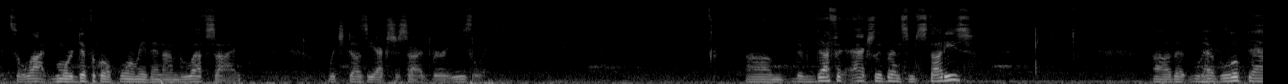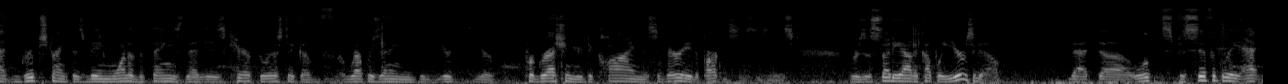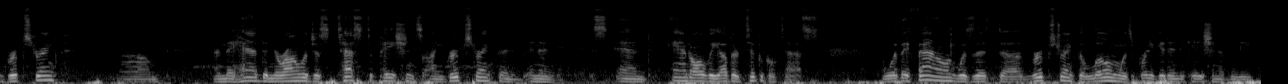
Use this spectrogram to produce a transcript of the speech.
it's a lot more difficult for me than on the left side, which does the exercise very easily. Um, there have definitely actually been some studies uh, that have looked at grip strength as being one of the things that is characteristic of representing the, your, your progression, your decline, the severity of the Parkinson's disease. There was a study out a couple of years ago that uh, looked specifically at grip strength. Um, and they had the neurologist test the patients on grip strength and, and, and, and all the other typical tests. And what they found was that uh, grip strength alone was a pretty good indication of the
